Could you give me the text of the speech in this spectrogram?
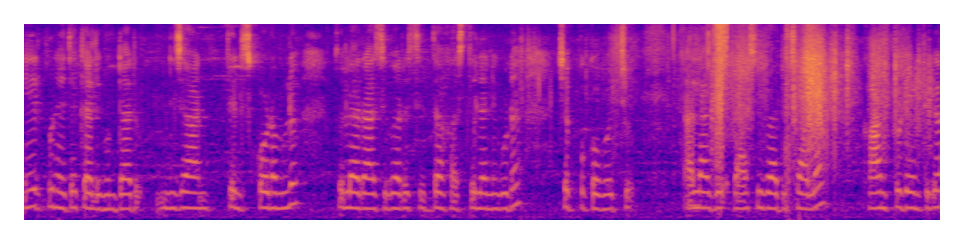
నేర్పునైతే కలిగి ఉంటారు నిజాన్ని తెలుసుకోవడంలో తులారాశి వారి సిద్ధహస్తులని కూడా చెప్పుకోవచ్చు. అలాగే రాశివారు చాలా కాన్ఫిడెంట్గా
